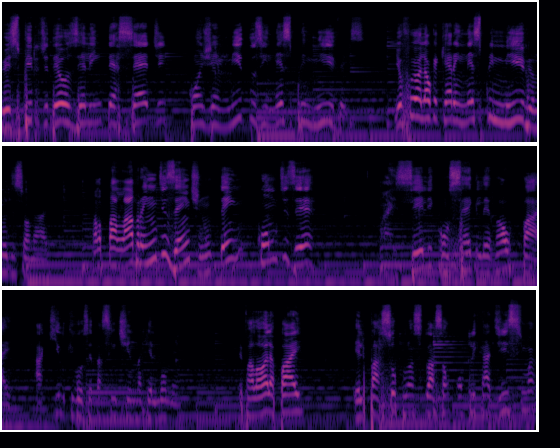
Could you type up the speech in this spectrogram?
E o Espírito de Deus, ele intercede com gemidos inexprimíveis. E eu fui olhar o que era inexprimível no dicionário. Fala palavra indizente, não tem como dizer. Mas ele consegue levar ao Pai aquilo que você está sentindo naquele momento. Ele fala: Olha, Pai, ele passou por uma situação complicadíssima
